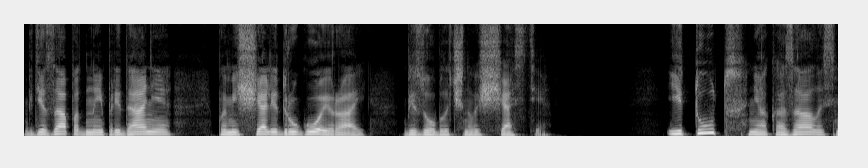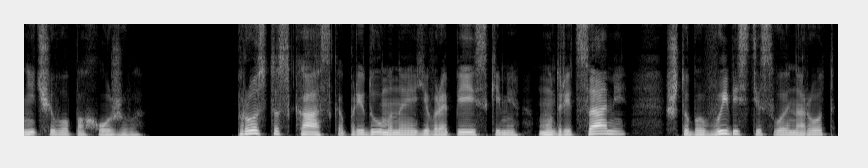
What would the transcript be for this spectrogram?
где западные предания — помещали другой рай безоблачного счастья. И тут не оказалось ничего похожего. Просто сказка, придуманная европейскими мудрецами, чтобы вывести свой народ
